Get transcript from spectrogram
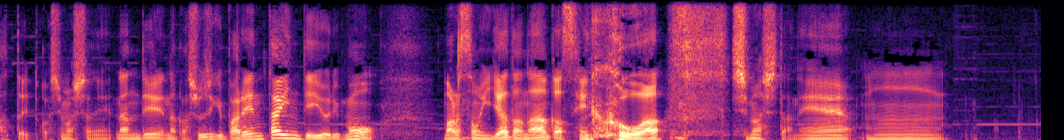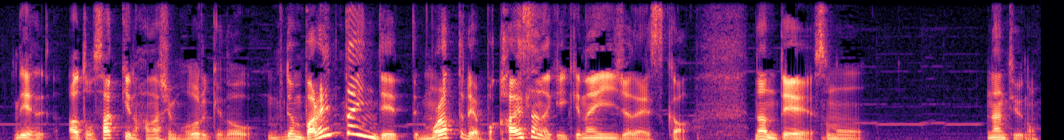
あったりとかしましたね。なんで、なんか正直バレンタインデーよりも、マラソン嫌だなが先行はしましたね。うん。で、あとさっきの話に戻るけど、でもバレンタインデーってもらったらやっぱ返さなきゃいけないじゃないですか。なんで、その、なんていうの？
